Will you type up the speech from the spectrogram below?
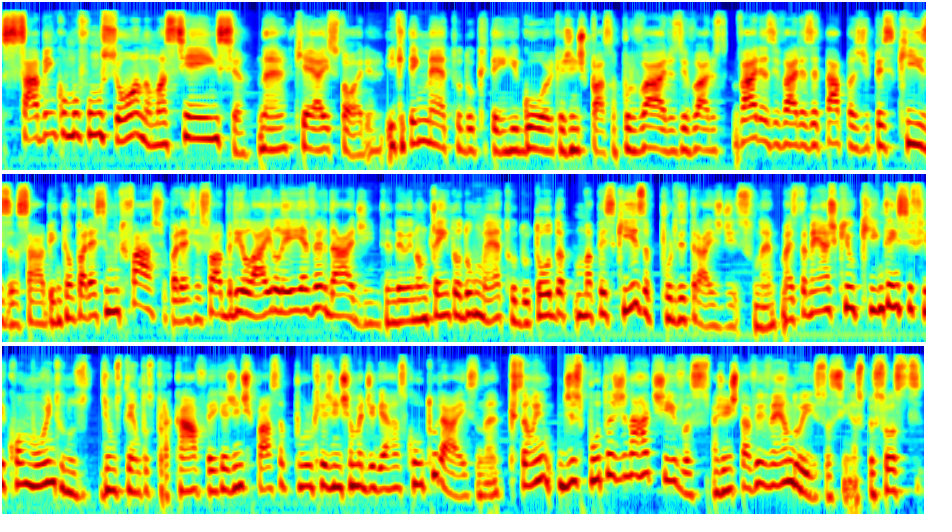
sabem como funciona uma ciência, né, que é a história, e que tem método, que tem rigor, que a gente passa por vários e vários, várias e várias etapas de pesquisa, sabe? Então parece muito fácil, parece só abrir lá e ler e é verdade, entendeu? E não tem todo um método, toda uma pesquisa por detrás disso, né? Mas também acho que o que intensificou muito nos, de uns tempos pra cá foi que a gente passa por o que a gente chama de guerras culturais, né? Que são disputas de narrativas. A gente tá vivendo isso, assim, as pessoas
